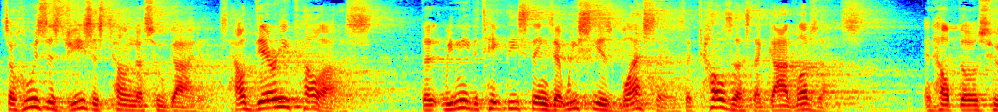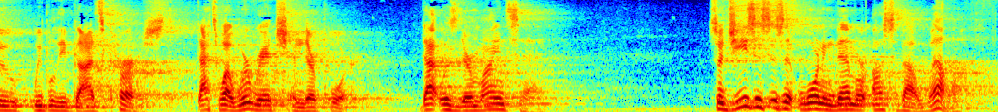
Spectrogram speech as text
So, who is this Jesus telling us who God is? How dare he tell us that we need to take these things that we see as blessings, that tells us that God loves us, and help those who we believe God's cursed. That's why we're rich and they're poor. That was their mindset. So Jesus isn't warning them or us about wealth,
